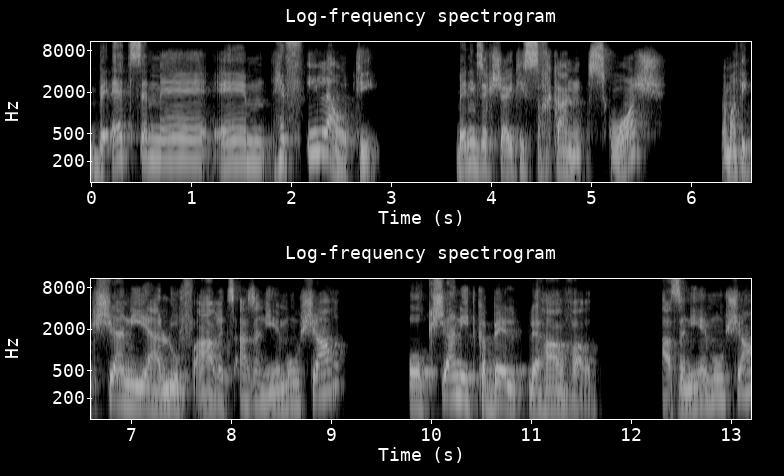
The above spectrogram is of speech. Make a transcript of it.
בעצם אה, אה, הפעילה אותי, בין אם זה כשהייתי שחקן סקווש, ואמרתי כשאני אהיה אלוף הארץ אז אני אהיה מאושר, או כשאני אתקבל להרווארד אז אני אהיה מאושר,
